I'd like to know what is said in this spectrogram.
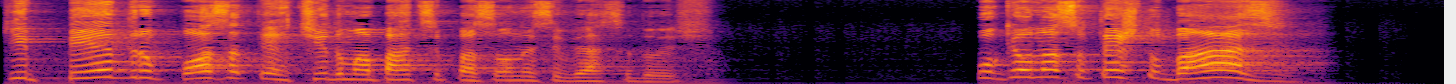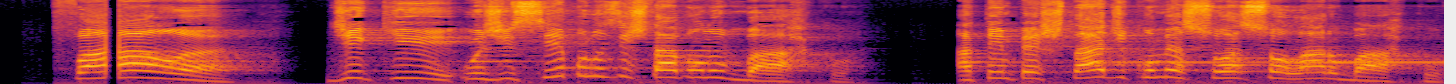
que Pedro possa ter tido uma participação nesse verso 2. Porque o nosso texto base fala de que os discípulos estavam no barco, a tempestade começou a assolar o barco.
